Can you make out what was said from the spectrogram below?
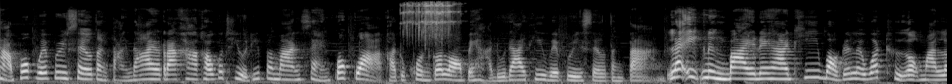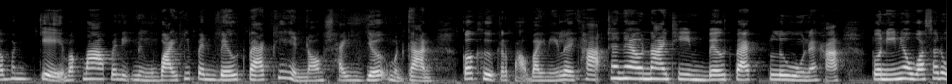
หาพวกเว็บรีเซลต่างๆ ได้ ราคาเขาก็จะอยู่ที่ประมาณแสนกว่าๆค่ะ ทุกคนก็ลองไปหาดูได้ที่เว็บรีเซลต่างๆ และอีกหนึ่งใบนะคะที่บอกได้เลยว่าถือออกมาแล้วมันเก๋มากๆเป็นอีกหนึ่งใบที่เป็นเบลต์แบ็กที่เห็นน้องใช้เยอะเหมือนกัน ก็คือกระเป๋าใบนี้เลยค่ะ Chanel 19 Belt Bag Blue นะคะ ตัวนี้เนี่ยวัสดุ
